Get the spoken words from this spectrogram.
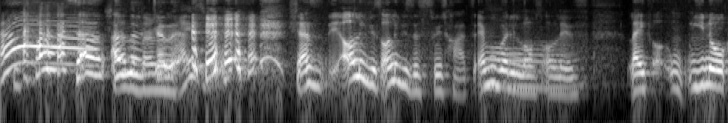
so, She has I'm a a- nice. she has Olive is Olive is a sweetheart. Everybody loves Olive. Like you know,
